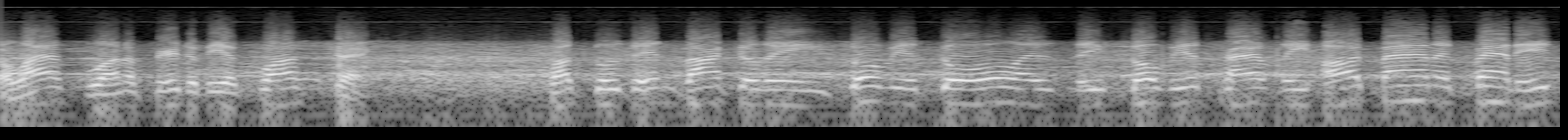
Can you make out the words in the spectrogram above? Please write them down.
The last one appeared to be a cross check. Puck goes in back of the Soviet goal as the Soviets have the odd man advantage.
